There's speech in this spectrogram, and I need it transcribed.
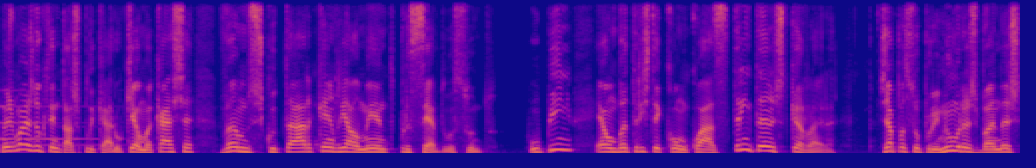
Mas mais do que tentar explicar o que é uma caixa, vamos escutar quem realmente percebe do assunto. O Pinho é um baterista com quase 30 anos de carreira. Já passou por inúmeras bandas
